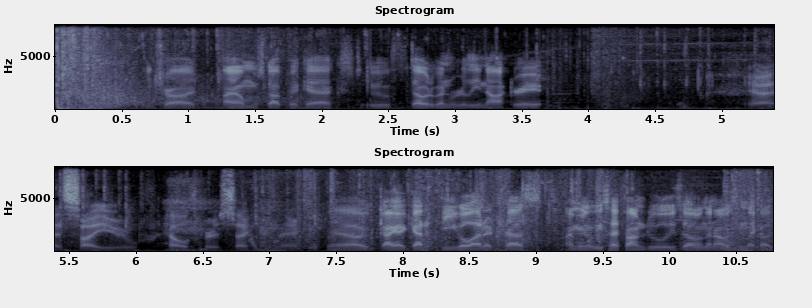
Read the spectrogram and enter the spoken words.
He tried. I almost got pickaxed. Oof, that would have been really not great. Yeah, I saw you held for a second there. Yeah, I I got a deagle out of chest. I mean, at least I found dualies though, and then I was in like a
